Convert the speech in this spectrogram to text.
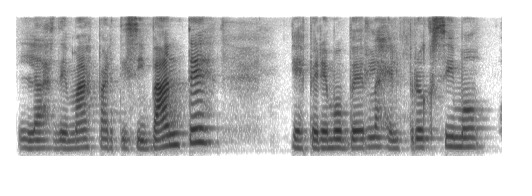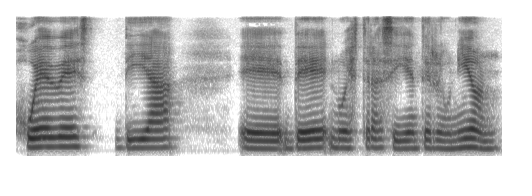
las demás participantes esperemos verlas el próximo jueves, día eh, de nuestra siguiente reunión.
